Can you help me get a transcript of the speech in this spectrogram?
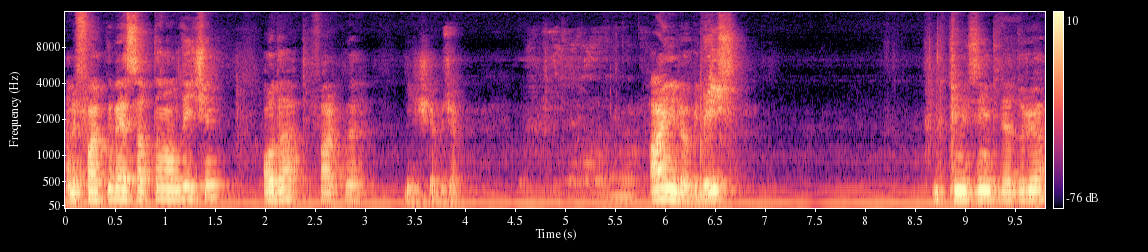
Hani farklı bir hesaptan olduğu için o da farklı giriş yapacak. Aynı lobideyiz. İkimizinki de duruyor.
